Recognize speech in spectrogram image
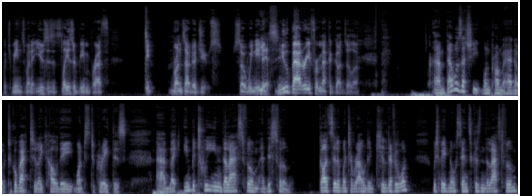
which means when it uses its laser beam breath, it runs out of juice. So we need Yes, a yeah. new battery for Mechagodzilla. Um, that was actually one problem I had now. To go back to like how they wanted to create this, um, like in between the last film and this film, Godzilla went around and killed everyone, which made no sense because in the last film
